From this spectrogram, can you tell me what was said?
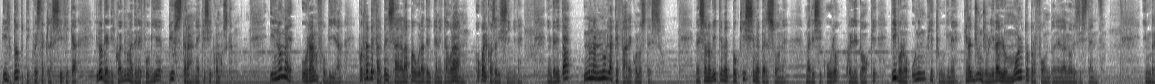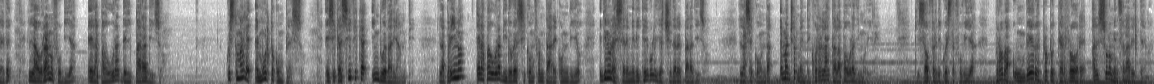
Il top di questa classifica lo dedico ad una delle fobie più strane che si conoscano. Il nome uranofobia potrebbe far pensare alla paura del pianeta Urano o qualcosa di simile. In verità non ha nulla a che fare con lo stesso. Ne sono vittime pochissime persone, ma di sicuro quelle poche vivono un'inquietudine che raggiunge un livello molto profondo nella loro esistenza. In breve, la uranofobia è la paura del paradiso. Questo male è molto complesso e si classifica in due varianti. La prima è la paura di doversi confrontare con Dio e di non essere meritevoli di accedere al paradiso. La seconda è maggiormente correlata alla paura di morire. Chi soffre di questa fobia prova un vero e proprio terrore al solo menzionare il tema.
